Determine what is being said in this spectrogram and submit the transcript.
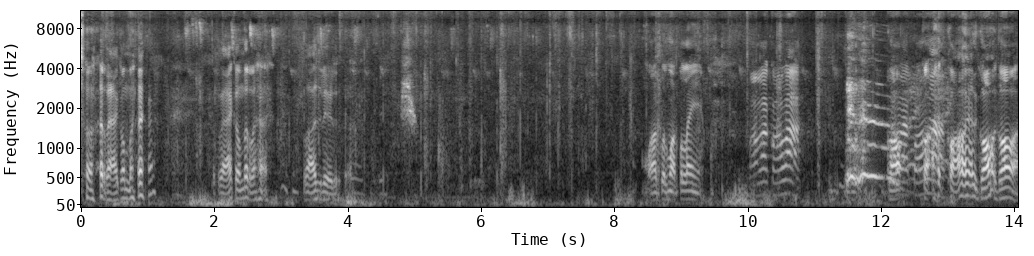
సో ర్యాక్ ఉందా? ర్యాక్ ఉందా? రా రాజు లేడు. మార్పులు మార్పులు అయ్యాయి. గోవా గోవా. కాదు, గోవా గోవా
